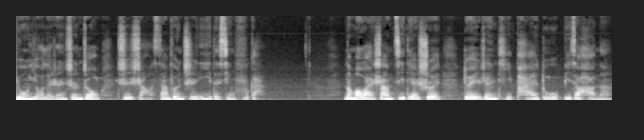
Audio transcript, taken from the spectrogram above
拥有了人生中至少三分之一的幸福感。那么晚上几点睡对人体排毒比较好呢？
